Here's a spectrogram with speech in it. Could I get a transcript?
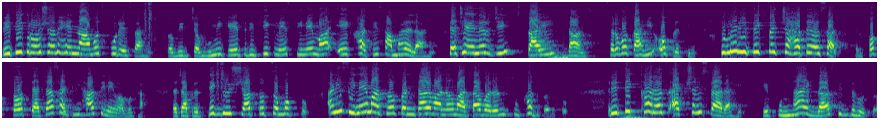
ऋतिक रोशन हे नावच पुरेस आहे. कबीरच्या भूमिकेत ऋतिकने सिनेमा एक हाती सांभाळला आहे. त्याची एनर्जी स्टाईल डान्स सर्व काही अप्रतिम. तुम्ही ऋतिकचे चाहते असाल तर फक्त त्याच्यासाठी हा सिनेमा बघा. त्याच्या प्रत्येक दृश्यात तो चमकतो आणि सिनेमाचं कंटाळवाणं वातावरण सुखद करतो. ऋतिक खरंच ऍक्शन स्टार आहे. हे पुन्हा एकदा सिद्ध होतं.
